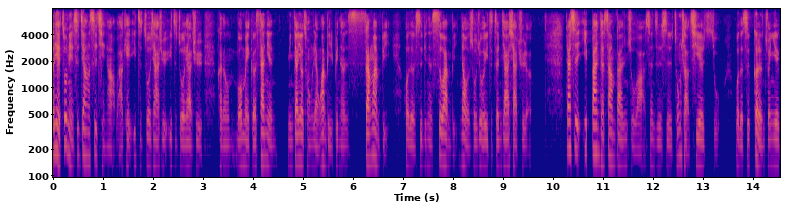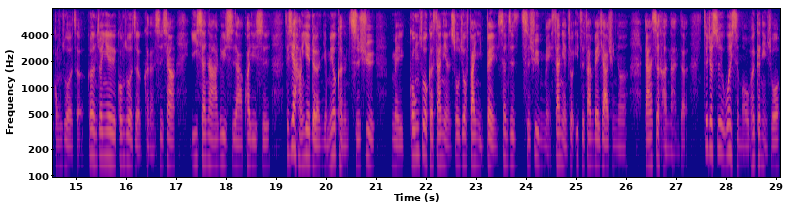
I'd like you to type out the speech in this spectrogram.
而且重点是这样的事情啊，我还可以一直做下去，一直做下去。可能我每隔三年，名单又从两万笔变成三万笔，或者是变成四万笔，那我收入就会一直增加下去了。但是，一般的上班族啊，甚至是中小企业主，或者是个人专业工作者，个人专业工作者可能是像医生啊、律师啊、会计师这些行业的人，有没有可能持续每工作个三年，收入就翻一倍，甚至持续每三年就一直翻倍下去呢？当然是很难的。这就是为什么我会跟你说，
